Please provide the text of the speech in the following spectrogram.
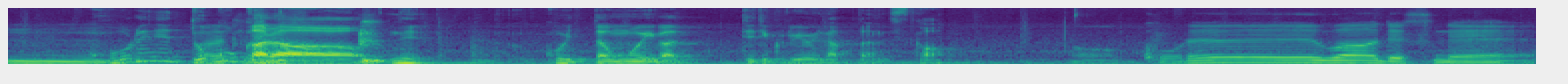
うん。これどこからねこういった思いが出てくるようになったんですか？あこれはですね、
